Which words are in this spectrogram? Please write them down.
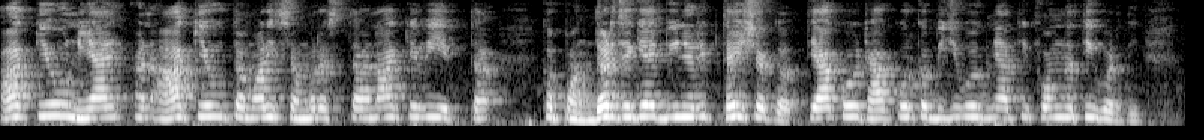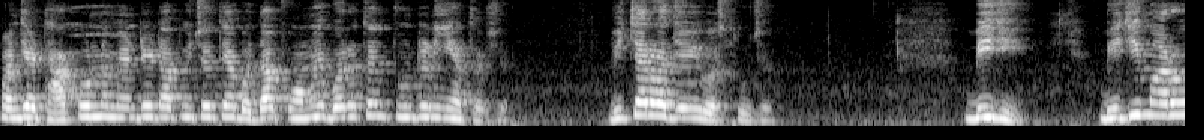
આ કેવો ન્યાય અને આ કેવું તમારી સમરસતા આ કેવી એકતા? કે પંદર જગ્યાએ બિનહરીફ થઈ શકે, ત્યાં કોઈ ઠાકોર કે બીજી કોઈ જ્ઞાતિ ફોર્મ નથી ભરતી. પણ જ્યાં ઠાકોરને મેન્ડેટ આપ્યું છે, ત્યાં બધા ફોર્મે ભરે છે અને ચૂંટણીએ થશે. વિચારવા જેવી વસ્તુ છે. બીજી બીજી મારો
